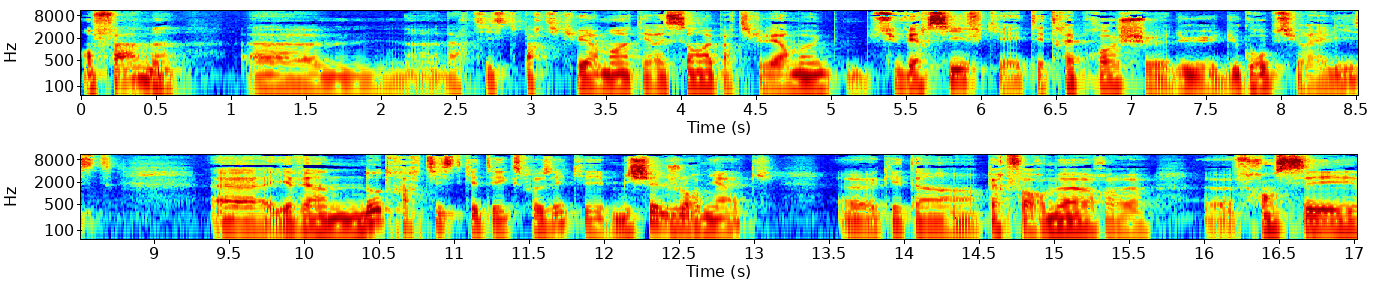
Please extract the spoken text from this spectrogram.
en femme. Un artiste particulièrement intéressant et particulièrement subversif qui a été très proche du, du groupe surréaliste. Euh, il y avait un autre artiste qui était exposé, qui est Michel Journiac, euh, qui est un performeur euh, français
